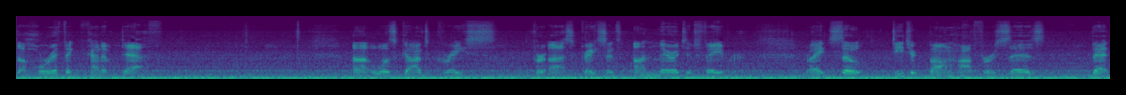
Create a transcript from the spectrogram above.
the horrific kind of death uh, was God's grace for us. Grace is unmerited favor, right? So Dietrich Bonhoeffer says that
